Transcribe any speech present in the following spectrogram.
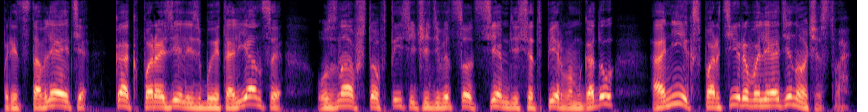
Представляете, как поразились бы итальянцы, узнав, что в 1971 году они экспортировали одиночество —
